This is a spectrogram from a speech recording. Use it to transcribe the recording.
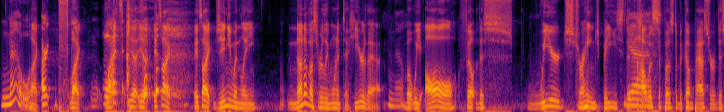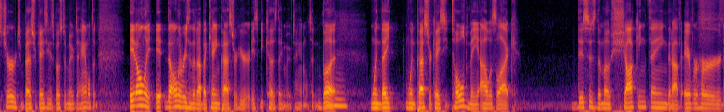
No. Like Are, like What? like- yeah, yeah. It's like it's like genuinely none of us really wanted to hear that. No. But we all felt this weird, strange peace that I was supposed to become pastor of this church and Pastor Casey was supposed to move to Hamilton. It only it the only reason that I became pastor here is because they moved to Hamilton. But Mm-hmm. when they when Pastor Casey told me, I was like, this is the most shocking thing that I've ever heard,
